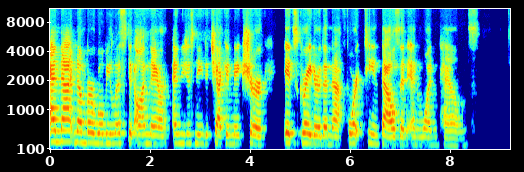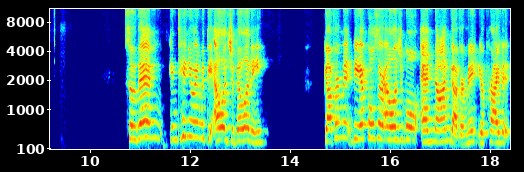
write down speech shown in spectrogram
and that number will be listed on there and you just need to check and make sure it's greater than that 14,001 pounds. So then continuing with the eligibility, government vehicles are eligible and non-government, your private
